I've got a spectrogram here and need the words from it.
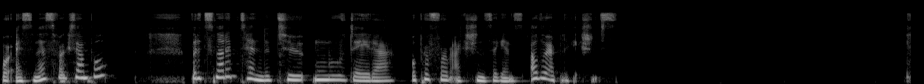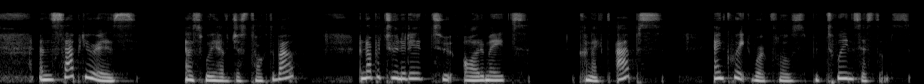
or SMS, for example, but it's not intended to move data or perform actions against other applications. And Zapier is, as we have just talked about, an opportunity to automate, connect apps, and create workflows between systems.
